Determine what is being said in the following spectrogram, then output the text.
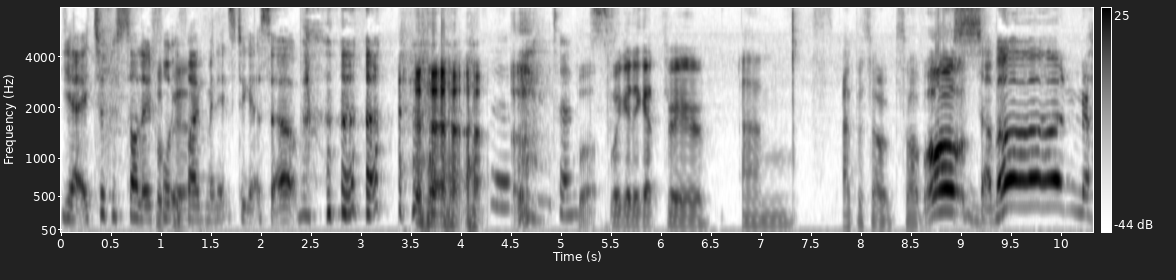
Yeah, it took a solid But forty five minutes to get set up. Intense. but we're gonna get through um episode seven. Seven.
